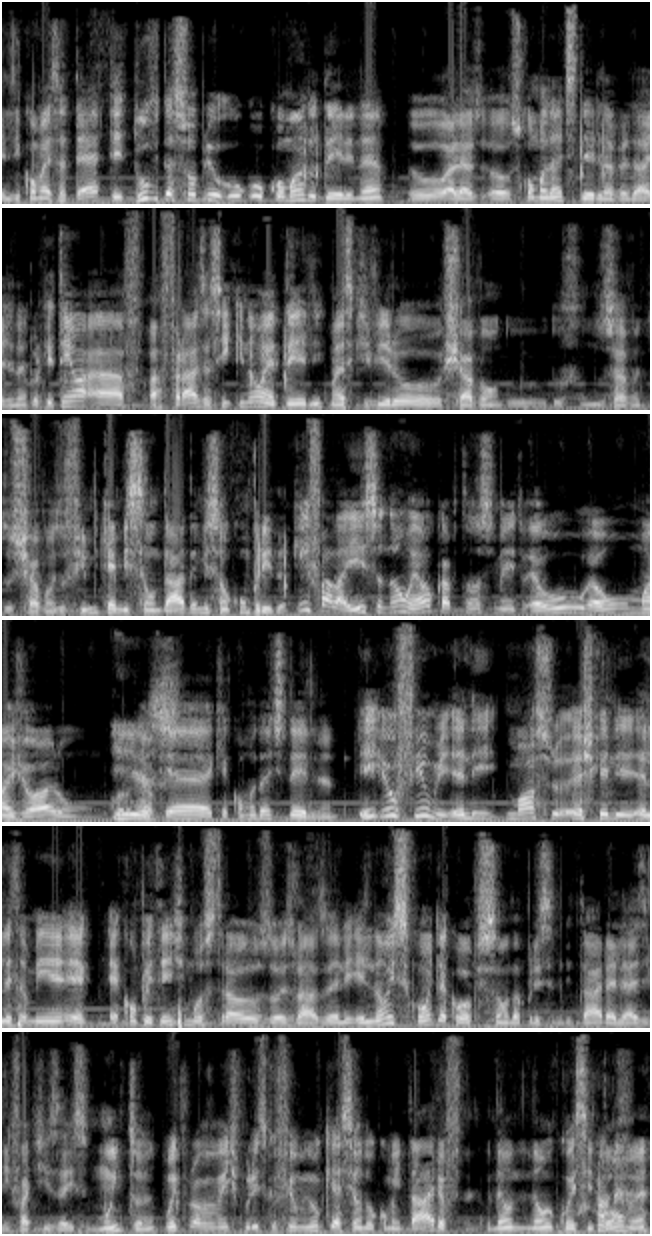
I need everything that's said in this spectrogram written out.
ele começa até a ter dúvidas sobre o, o comando dele, né? O, aliás, os comandantes dele, na verdade, né? Porque tem a, a- frase assim que não é dele, mas que virou chavão do, do, um dos chavões- do filme, que é missão dada é missão cumprida. Quem fala isso não é o Capitão Nascimento, é o, é um major, um coronel que é, que é comandante dele, né? E, e o filme, ele mostra, acho que ele, ele também é, é competente em mostrar os dois lados. Ele, ele não esconde a corrupção da polícia militar, aliás, ele enfatiza isso muito, né? Muito provavelmente por isso que o filme nunca ia ser um documentário, não, não com esse tom, né?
